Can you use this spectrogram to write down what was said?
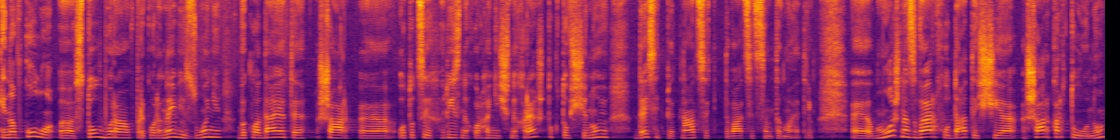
І навколо е, стовбура в прикореневій зоні викладаєте шар е, от оцих різних органічних решток товщиною 10, 15, 20 сантиметрів. Е, можна зверху дати ще шар картону,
